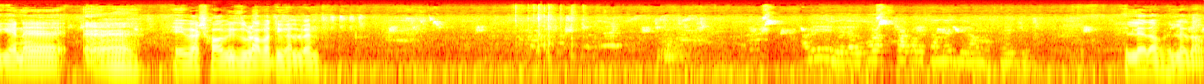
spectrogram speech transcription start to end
এখানে এবার সবই জোড়াপাতি ফেলবেন। ফেলে দাও ফেলে দাও।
